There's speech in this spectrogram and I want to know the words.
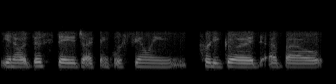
you know, at this stage, I think we're feeling pretty good about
